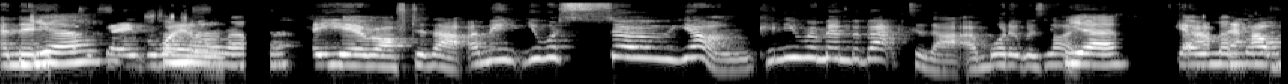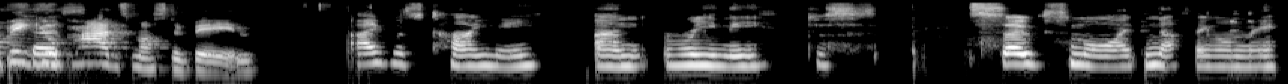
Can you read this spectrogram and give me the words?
and then yeah, for Wales a year after that. I mean, you were so young. Can you remember back to that and what it was like? Yeah, Get I remember how big first... your pads must have been. I was tiny and really just so small. I had nothing on me.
